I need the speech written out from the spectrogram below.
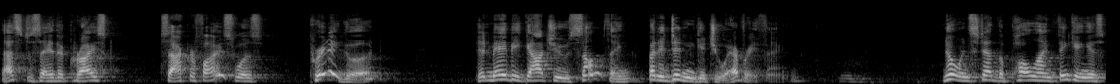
That's to say that Christ's sacrifice was pretty good. It maybe got you something, but it didn't get you everything. No, instead, the Pauline thinking is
